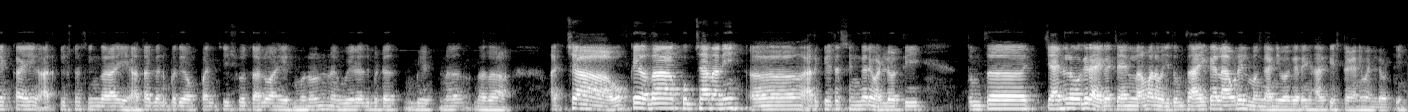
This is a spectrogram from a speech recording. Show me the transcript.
एक काही आर्टिस्ट सिंगर आहे. आता गणपती बाप्पांचे शो चालू आहेत. म्हणून वेळच भेटत भेटणं दादा. अच्छा ओके दादा. खूप छान आणि आर्किस्ट्रा सिंगर आहे म्हटल्यावरती तुमचं चॅनल वगैरे आहे का? चॅनल आम्हाला म्हणजे तुमचं ऐकायला आवडेल मग गाणी वगैरे आर्किस्ट्रा गाणी म्हटल्यावरती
